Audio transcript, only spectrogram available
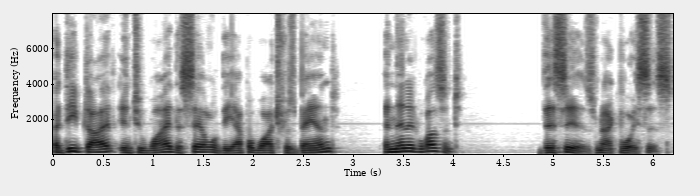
a deep dive into why the sale of the Apple Watch was banned, and then it wasn't. This is Mac Voices.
